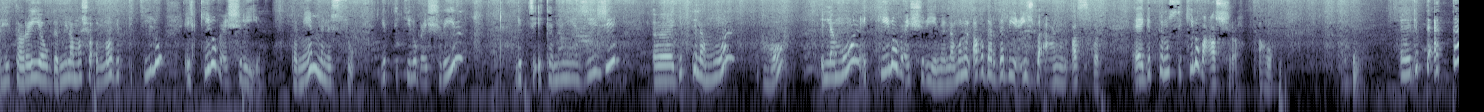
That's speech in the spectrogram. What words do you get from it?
اهي طريه وجميلة ما شاء الله جبت كيلو الكيلو ب 20 تمام؟ من السوق. جبت كيلو ب 20 جبت إيه كمان يا جيجي؟ آه جبت ليمون. أهو. الليمون الكيلو ب 20 الليمون الأخضر ده بيعيش بقى عن الأصفر. آه جبت نص كيلو ب 10 أهو. آه جبت قته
